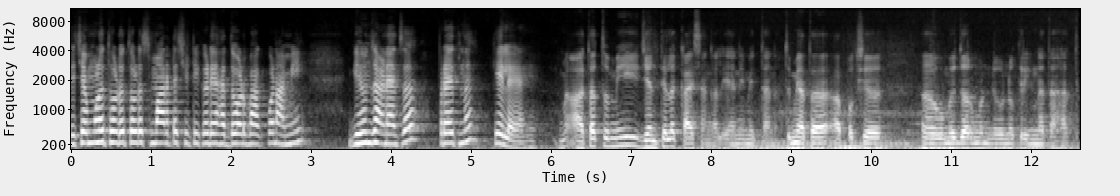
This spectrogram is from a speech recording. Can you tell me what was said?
त्याच्यामुळे थोडं थोडं स्मार्ट सिटीकडे हद्दवाढ भाग पण आम्ही घेऊन जाण्याचा प्रयत्न केला आहे. मग आता तुम्ही जनतेला काय सांगाल या निमित्तानं? तुम्ही आता अपक्ष उमेदवार म्हणून निवडणूक रिंगणात आहात.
